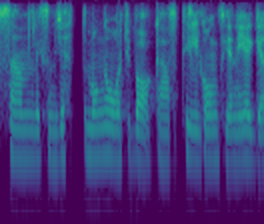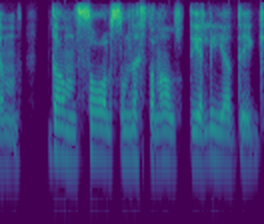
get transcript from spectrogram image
sedan liksom jättemånga år tillbaka haft tillgång till en egen danssal som nästan alltid är ledig.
